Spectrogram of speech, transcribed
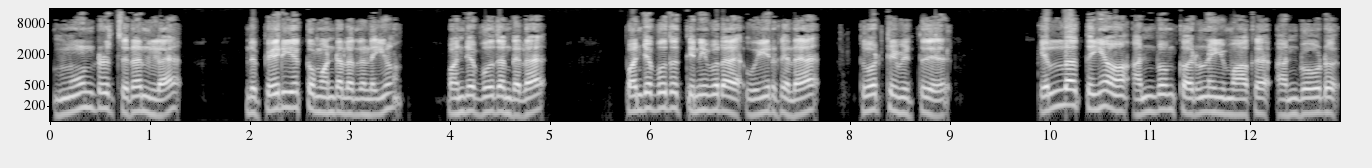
மூன்று திறனில் இந்த பேரியக்க மண்டலங்களையும் பஞ்சபூதங்களை பஞ்சபூத திணிவுல உயிர்களை தோற்றுவித்து எல்லாத்தையும் அன்பும் கருணையுமாக அன்போடு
